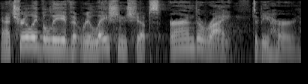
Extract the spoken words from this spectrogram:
And I truly believe that relationships earn the right to be heard.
